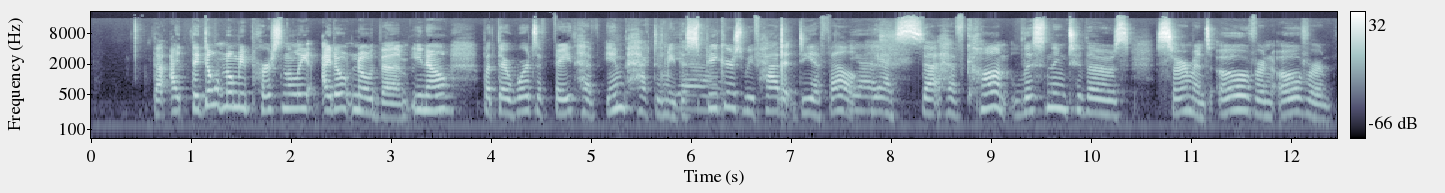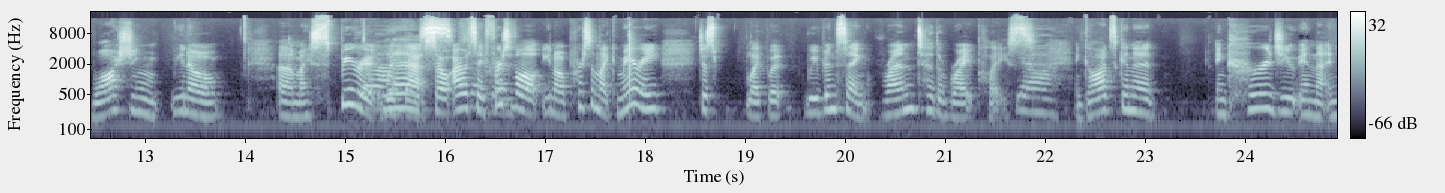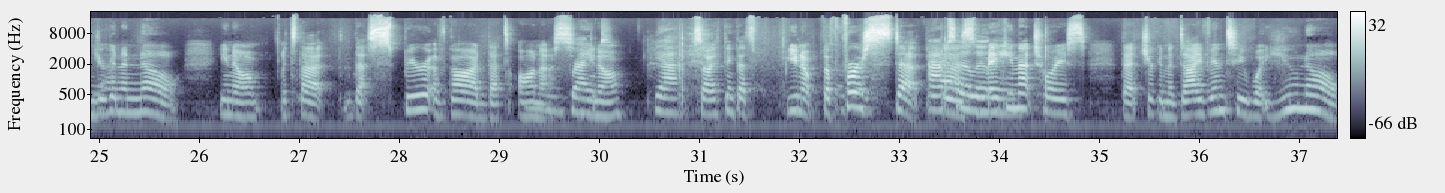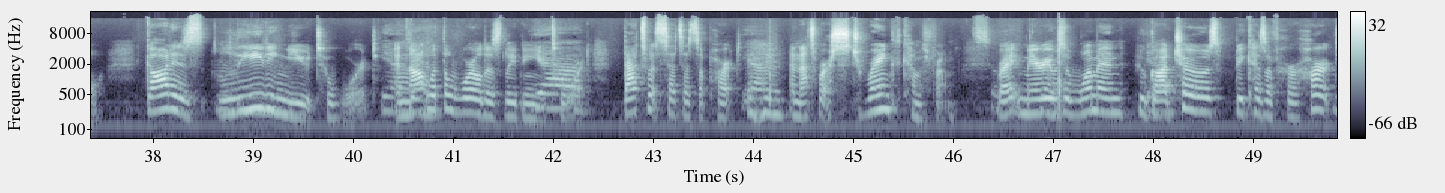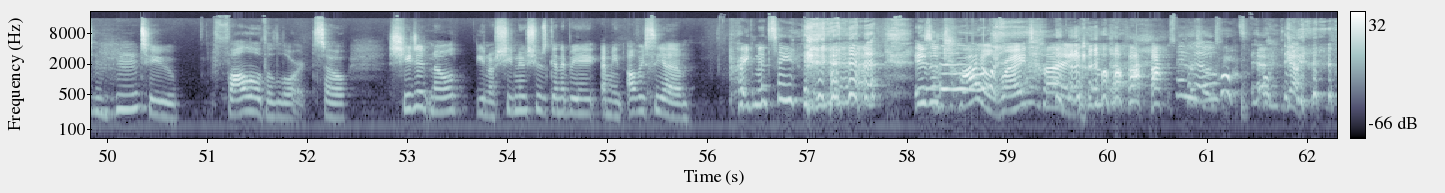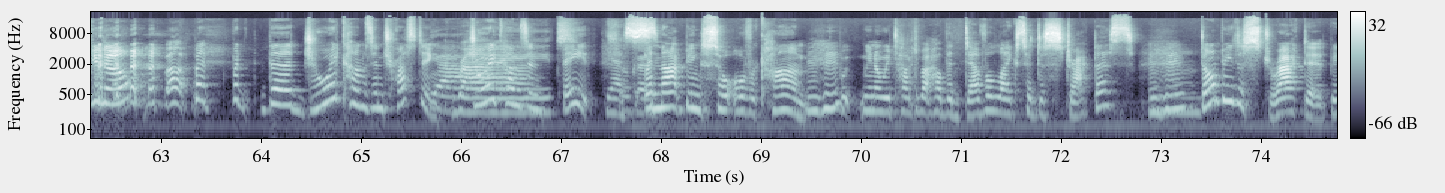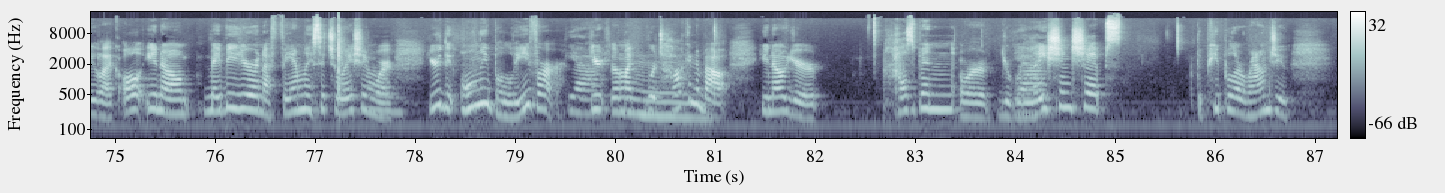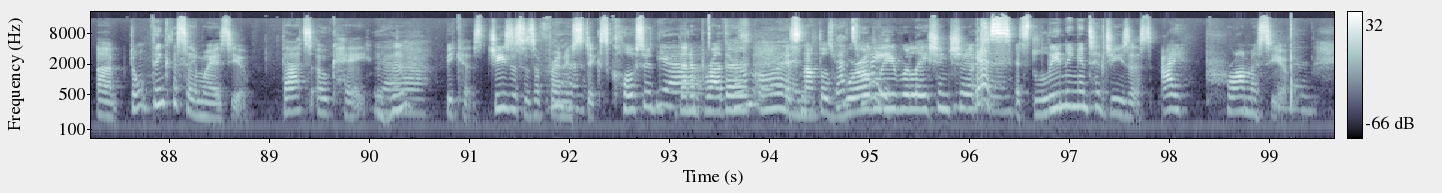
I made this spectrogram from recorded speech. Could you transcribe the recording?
that I they don't know me personally. I don't know them, you know, but their words of faith have impacted me. The speakers we've had at DFL Yes. Yes. that have come listening to those sermons over and over and washing you know uh, my spirit with that so i would So say first of all you know a person like mary just like what we've been saying run to the right place Yeah. and god's gonna encourage you in that and you're gonna know you know it's that that spirit of god that's on us Right. you know Yeah. so I think that's you know the first step Absolutely. is making that choice that you're going to dive into what you know God is mm-hmm. leading you toward and not what the world is leading you Yeah. toward. That's what sets us apart. Yeah. Mm-hmm. And that's where our strength comes from. right? Mary was a woman who God chose because of her heart mm-hmm. to follow the Lord. So she didn't know, you know, she knew she was going to be I mean, obviously a pregnancy is a trial, right? Hi. Hello. yeah, you know, but, but but the joy comes in trusting. Yeah. Joy comes in faith. Yes. So But not being so overcome. Mm-hmm. But, you know, we talked about how the devil likes to distract us. Mhm. Don't be distracted. Be like, oh, you know, maybe you're in a family situation where mm. you're the only believer. Yeah. You're, and like we're talking mm. about, you know, your husband or your Yeah. relationships, the people around you, um, don't think the same way as you. That's okay Yeah. because Jesus is a friend who sticks closer Yeah. than a brother. It's not those That's worldly right. relationships. Yes. It's leaning into Jesus. I promise you,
